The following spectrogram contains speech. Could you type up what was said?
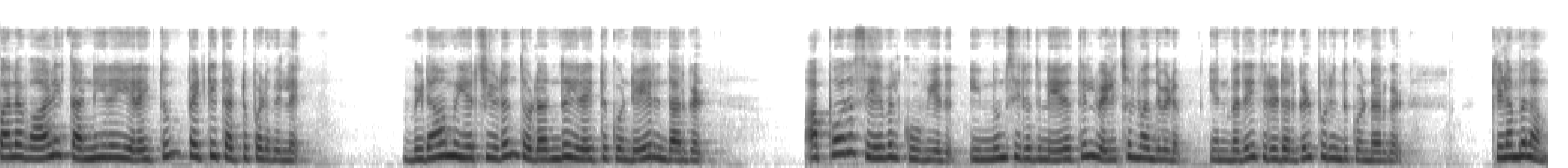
பல வாளி தண்ணீரை இறைத்தும் பெட்டி தட்டுப்படவில்லை. விடாமுயற்சியுடன் தொடர்ந்து இறைத்து கொண்டே இருந்தார்கள். அப்போது சேவல் கூவியது இன்னும் சிறிது நேரத்தில் வெளிச்சம் வந்துவிடும் என்பதை திருடர்கள் புரிந்து கொண்டார்கள். கிளம்பலாம்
